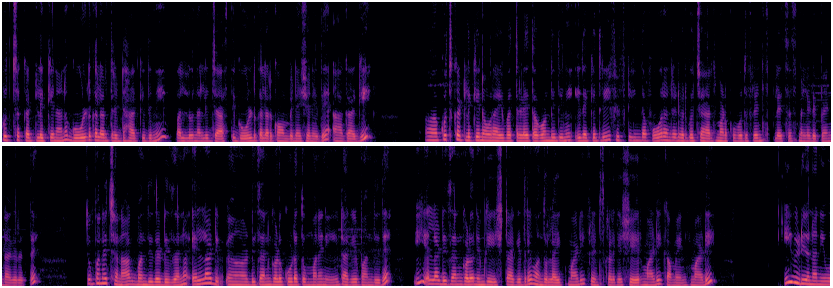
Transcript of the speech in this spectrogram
ಕುಚ್ಚ ಕಟ್ಟಲಿಕ್ಕೆ ನಾನು ಗೋಲ್ಡ್ ಕಲರ್ ಥ್ರೆಡ್ ಹಾಕಿದ್ದೀನಿ ಪಲ್ಲುನಲ್ಲಿ ಜಾಸ್ತಿ ಗೋಲ್ಡ್ ಕಲರ್ ಕಾಂಬಿನೇಷನ್ ಇದೆ. ಹಾಗಾಗಿ ಕುಚ್ಚು ಕಟ್ಟಲಿಕ್ಕೆ ನೂರ ಐವತ್ತೇಳೆ ತೊಗೊಂಡಿದ್ದೀನಿ ಇದಕ್ಕೆ ತ್ರೀ ಫಿಫ್ಟಿಯಿಂದ ಫೋರ್ ಹಂಡ್ರೆಡ್ವರೆಗೂ ಚಾರ್ಜ್ ಮಾಡ್ಕೋಬೋದು ಫ್ರೆಂಡ್ಸ್ ಪ್ಲೇಸಸ್ ಮೇಲೆ ಡಿಪೆಂಡ್ ಆಗಿರುತ್ತೆ. ತುಂಬಾ ಚೆನ್ನಾಗಿ ಬಂದಿದೆ ಡಿಸೈನು ಎಲ್ಲ ಡಿ ಡಿಸೈನ್ಗಳು ಕೂಡ ತುಂಬಾ ನೀಟಾಗಿ ಬಂದಿದೆ. ಈ ಎಲ್ಲ ಡಿಸೈನ್ಗಳು ನಿಮಗೆ ಇಷ್ಟ ಆಗಿದ್ದರೆ ಒಂದು ಲೈಕ್ ಮಾಡಿ, ಫ್ರೆಂಡ್ಸ್ಗಳಿಗೆ ಶೇರ್ ಮಾಡಿ, ಕಮೆಂಟ್ ಮಾಡಿ. ಈ ವಿಡಿಯೋನ ನೀವು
